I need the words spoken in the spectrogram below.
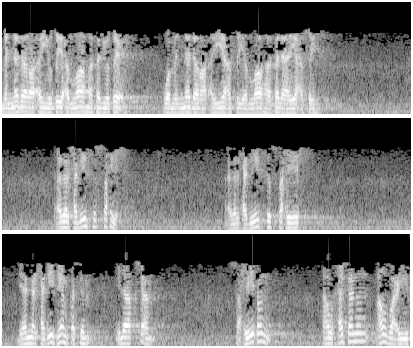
من نذر أن يطيع الله فليطعه ومن نذر أن يعصي الله فلا يعصيه. هذا الحديث في الصحيح. هذا الحديث في الصحيح. لأن الحديث ينقسم إلى أقسام صحيح أو حسن أو ضعيف.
